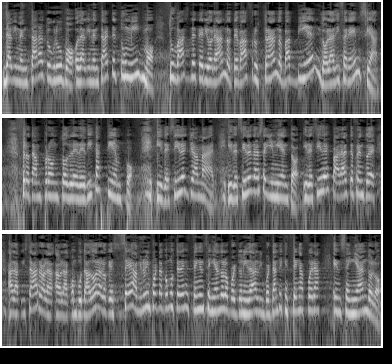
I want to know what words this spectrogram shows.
de alimentar a tu grupo o de alimentarte tú mismo, tú vas deteriorando, te vas frustrando, vas viendo la diferencia. Pero tan pronto le dedicas tiempo y decides llamar y decides dar seguimiento y decides pararte frente a la pizarra o a la, a la computadora, lo que sea, a mí no me importa cómo ustedes estén enseñando la oportunidad, lo importante es que estén afuera enseñándolo.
